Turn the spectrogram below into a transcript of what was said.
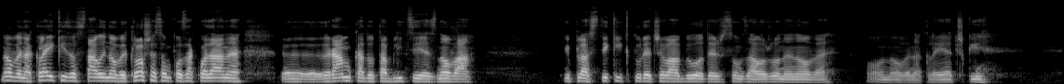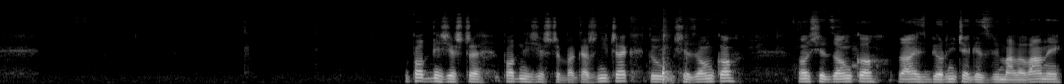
nowe naklejki zostały, nowe klosze są pozakładane, yy, ramka do tablicy jest nowa i plastiki, które trzeba było też są założone nowe. O, nowe naklejeczki. Podnieść jeszcze, podnieść jeszcze bagażniczek, tu siedzonko, o siedzonko, zbiorniczek jest wymalowany,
